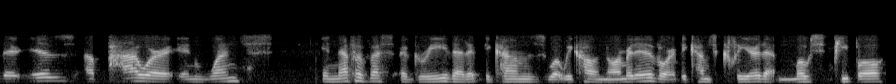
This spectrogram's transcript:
there is a power in once enough of us agree that it becomes what we call normative, or it becomes clear that most people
